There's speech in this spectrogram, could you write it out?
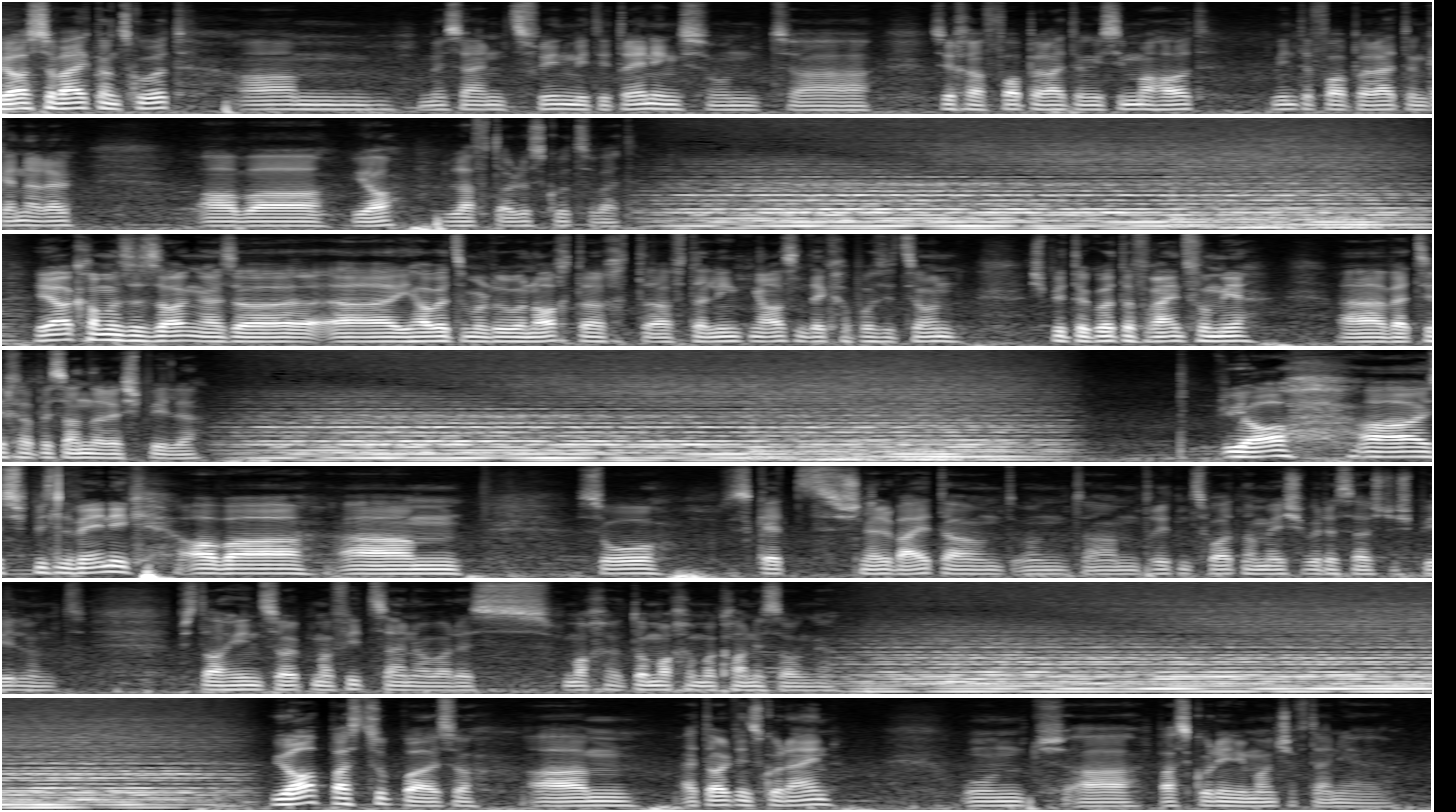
Ja, soweit ganz gut. Ähm, wir sind zufrieden mit den Trainings und äh, sicher Vorbereitung ist immer hart, Wintervorbereitung generell. Aber ja, läuft alles gut soweit. Ja, kann man so sagen. Also, äh, ich habe jetzt mal darüber nachgedacht. Auf der linken Außendeckerposition spielt ein guter Freund von mir. Äh, wird sicher ein besonderes Spiel. Ja. Ja, äh, ist ein bisschen wenig, aber ähm, so es geht schnell weiter und, und am 3.2. haben wir schon wieder das erste Spiel und bis dahin sollte man fit sein, aber das mache, da machen wir keine Sorgen. Ja. ja, passt super. Also, ähm, er teilt uns gut ein und äh, passt gut in die Mannschaft ein. Ja, ja.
